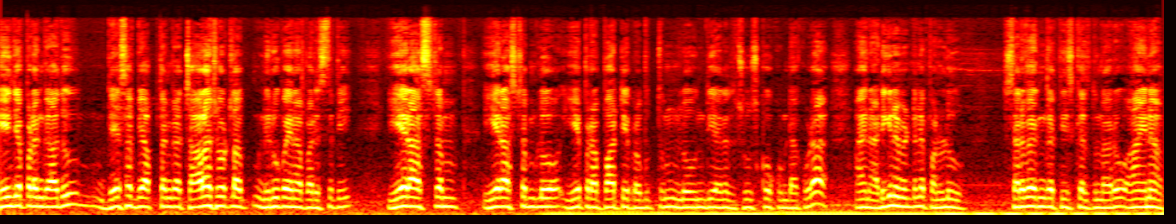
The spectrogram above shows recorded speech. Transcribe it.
నేను చెప్పడం కాదు. దేశవ్యాప్తంగా చాలా చోట్ల నిరూపైన పరిస్థితి. ఏ రాష్ట్రం ఏ రాష్ట్రంలో ఏ పార్టీ ప్రభుత్వంలో ఉంది అనేది చూసుకోకుండా కూడా ఆయన అడిగిన వెంటనే పనులు సర్వేగంగా తీసుకెళ్తున్నారు. ఆయన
